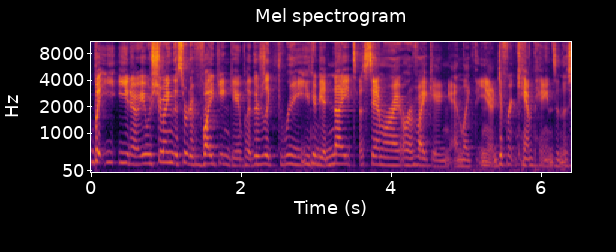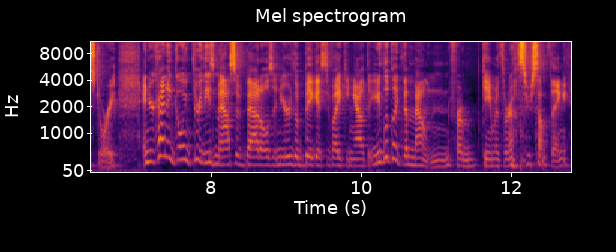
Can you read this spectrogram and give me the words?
but you know, it was showing the sort of Viking gameplay. There's like three. You can be a knight, a samurai, or a Viking, and like you know, different campaigns in the story. And you're kind of going through these massive battles, and you're the biggest Viking out there. You look like the Mountain from Game of Thrones or something.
